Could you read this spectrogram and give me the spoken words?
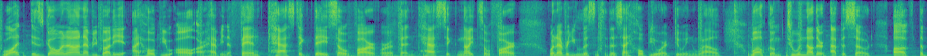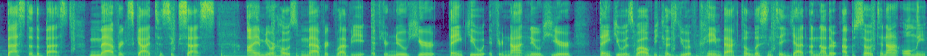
What is going on, everybody? I hope you all are having a fantastic day so far or a fantastic night so far. Whenever you listen to this, I hope you are doing well. Welcome to another episode of The Best of the Best Maverick's Guide to Success. I am your host, Maverick Levy. If you're new here, thank you. If you're not new here, thank you as well because you have came back to listen to yet another episode to not only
